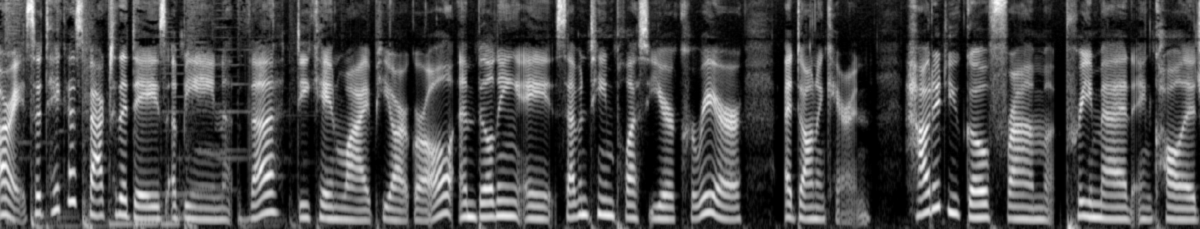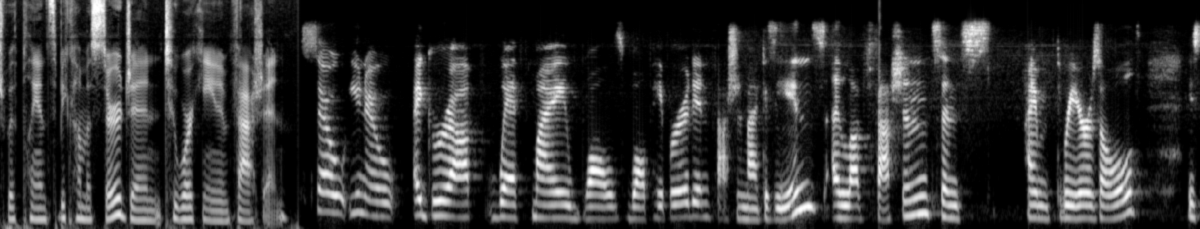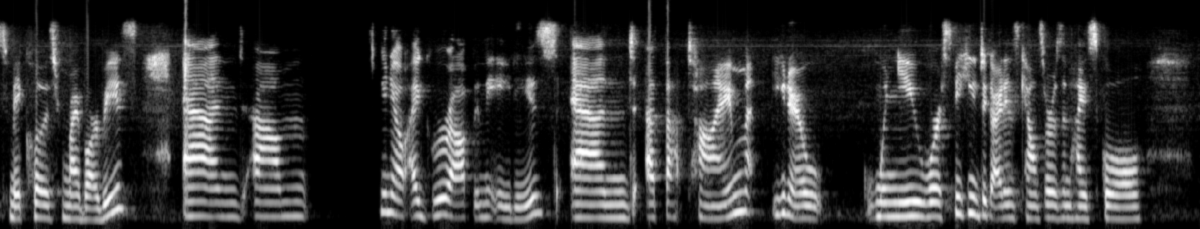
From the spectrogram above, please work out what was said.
All right, so take us back to the days of being the DKNY PR girl and building a 17 plus year career at Donna Karan. How did you go from pre med in college with plans to become a surgeon to working in fashion? So, you know, I grew up with my walls wallpapered in fashion magazines. I loved fashion since I'm three years old. I used to make clothes for my Barbies. And, um, you know, I grew up in the 80s. And at that time, you know, when you were speaking to guidance counselors in high school,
